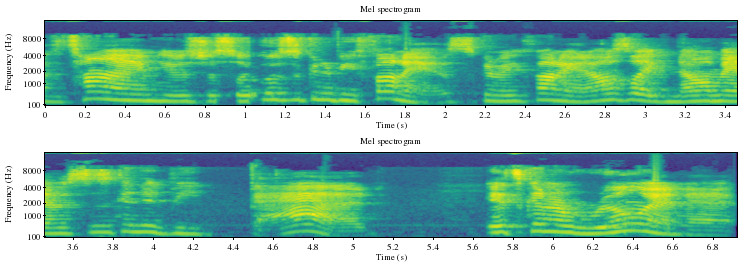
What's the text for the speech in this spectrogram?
at the time he was just like oh, this is going to be funny. This is going to be funny. And i was like no man this is going to be bad it's going to ruin it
